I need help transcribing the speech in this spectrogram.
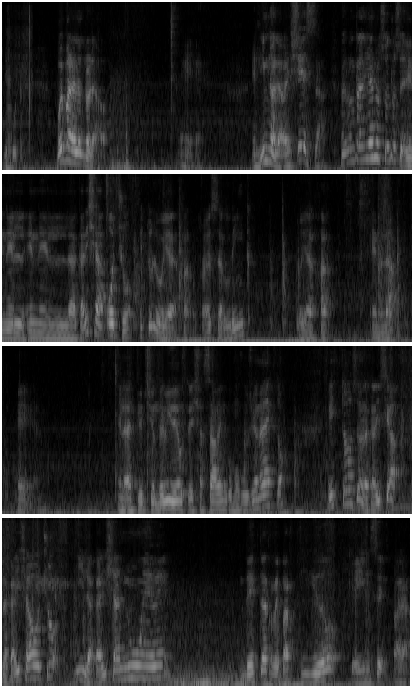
disculpen. Voy para el otro lado. Eh, el himno a la belleza. En realidad nosotros en, el, en la carilla 8, esto lo voy a dejar otra vez el link, lo voy a dejar en la, eh, en la descripción del video, ustedes ya saben cómo funciona esto. Esto son la carilla, la carilla 8 y la carilla 9 de este repartido que hice para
